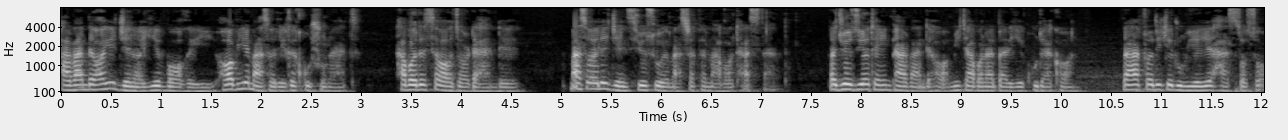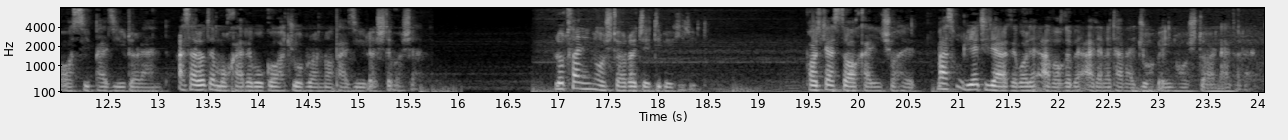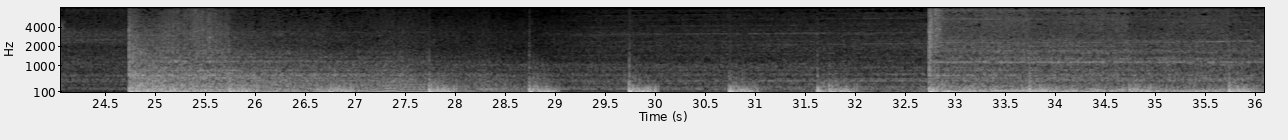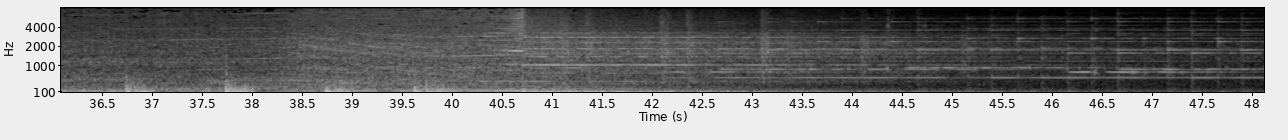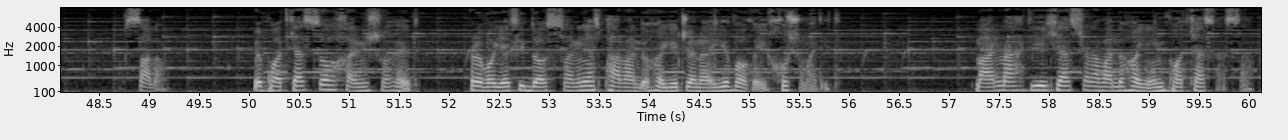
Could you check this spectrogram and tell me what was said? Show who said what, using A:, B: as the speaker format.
A: پرونده های جنایی واقعی حاوی مصادیق خشونت، حوادث آزاردهنده، مسائل جنسی و سوء مصرف مواد هستند و جزئیات این پرونده ها می تواند برای کودکان و افرادی که روحیه حساس و آسیب پذیر دارند اثرات مخرب و گاه جبران ناپذیر داشته باشد. لطفا این هشدار را جدی بگیرید. پادکست آخرین شاهد مسئولیتی در قبال عواقب عدم توجه به این هشدار ندارد.
B: سلام. به پادکست آخرین شاهد روایتی داستانی از پرونده های جنایی واقعی خوش اومدید. من مهدی یکی از شنونده های این پادکست هستم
